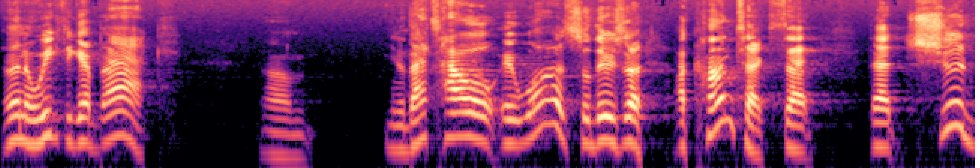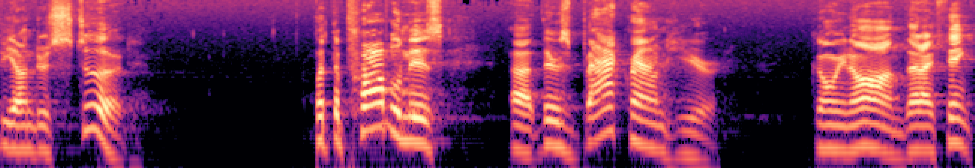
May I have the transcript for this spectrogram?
and then a week to get back. Um, you know, that's how it was. So there's a, a context that, that should be understood. But the problem is uh, there's background here going on that I think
